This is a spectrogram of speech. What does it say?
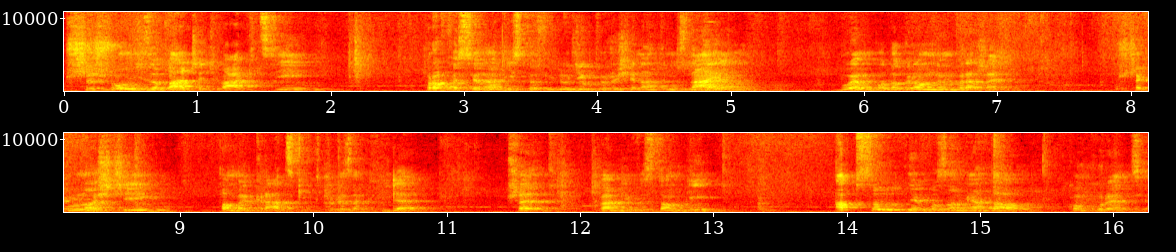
przyszło mi zobaczyć w akcji profesjonalistów i ludzi, którzy się na tym znają, byłem pod ogromnym wrażeniem. W szczególności Tomek Radzki, który za chwilę przed Wami wystąpi, absolutnie pozamiatał konkurencję.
